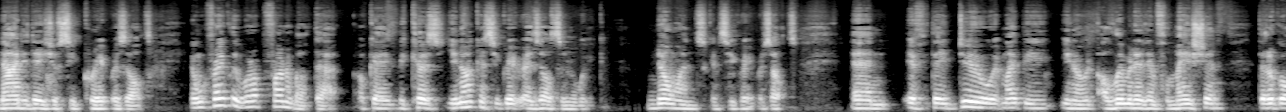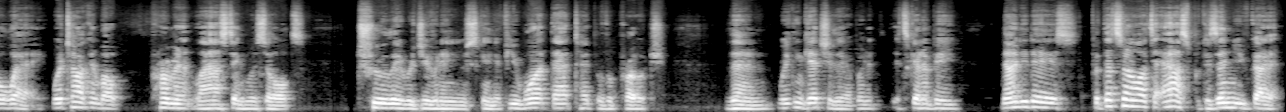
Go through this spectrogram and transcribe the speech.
90 days, you'll see great results. And frankly, we're upfront about that, okay? Because you're not going to see great results in a week. No one's going to see great results. And if they do, it might be, you know, a limited inflammation that'll go away. We're talking about permanent, lasting results, truly rejuvenating your skin. If you want that type of approach, then we can get you there. But it, it's going to be 90 days. But that's not a lot to ask because then you've got it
